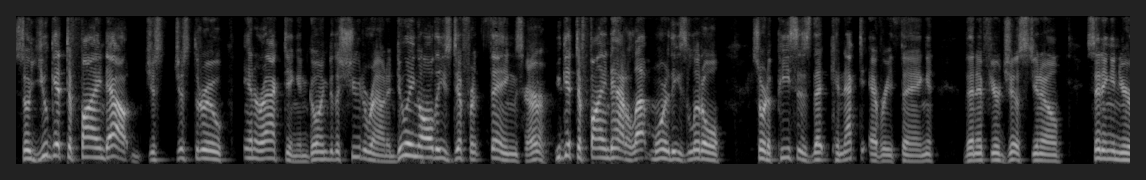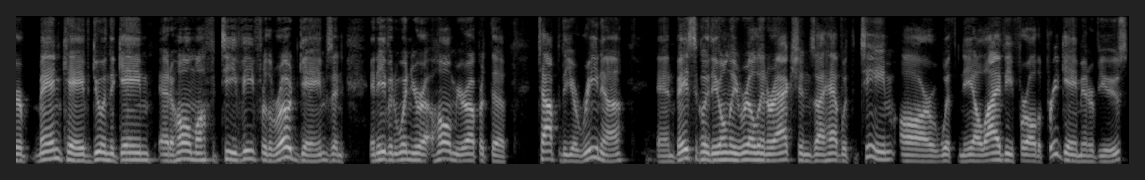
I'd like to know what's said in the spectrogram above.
so you get to find out just just through interacting and going to the shoot around and doing all these different things. Sure. You get to find out a lot more of these little sort of pieces that connect everything than if you're just, you know, sitting in your man cave doing the game at home off of TV for the road games. And and even when you're at home, you're up at the top of the arena. And basically, the only real interactions I have with the team are with Niele Ivey for all the pregame interviews.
